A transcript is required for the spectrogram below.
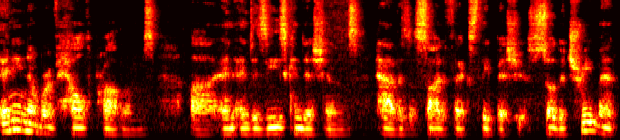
Any number of health problems uh, and, and disease conditions have as a side effect sleep issues. So the treatment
